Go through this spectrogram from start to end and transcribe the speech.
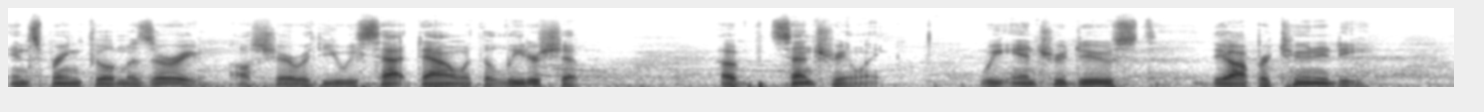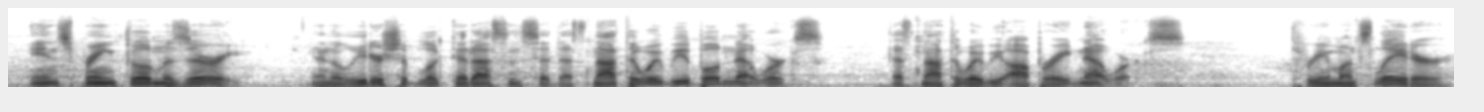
in Springfield, Missouri. I'll share with you, we sat down with the leadership of CenturyLink. We introduced the opportunity in Springfield, Missouri, and the leadership looked at us and said, That's not the way we build networks, that's not the way we operate networks. Three months later,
